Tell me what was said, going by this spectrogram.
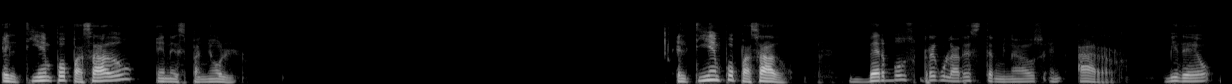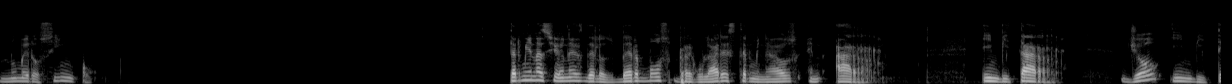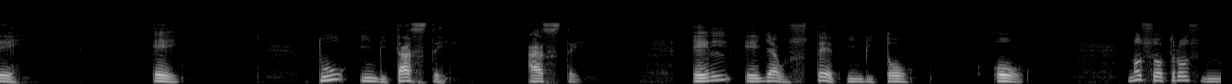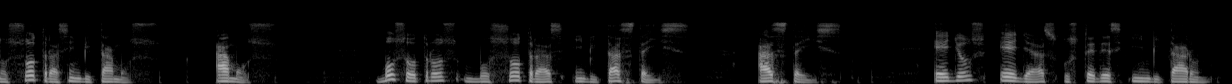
El tiempo pasado en español. El tiempo pasado. Verbos regulares terminados en AR. Video número 5. Terminaciones de los verbos regulares terminados en AR. Invitar. Yo invité. E. Tú invitaste haste. Él, ella, usted invitó. O. Nosotros, nosotras invitamos. Amos. Vosotros, vosotras invitasteis. Hasteis. Ellos, ellas, ustedes invitaron.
